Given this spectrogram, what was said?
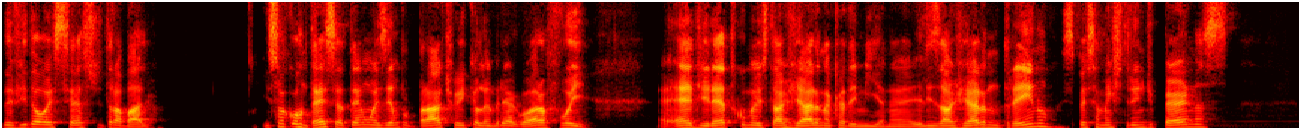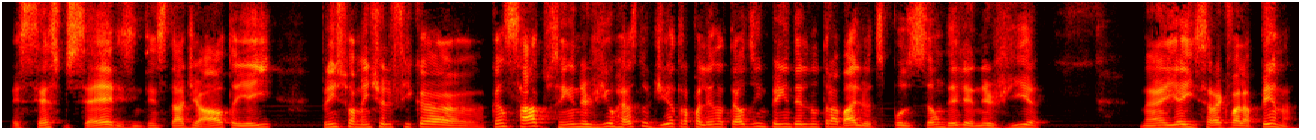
devido ao excesso de trabalho. Isso acontece até um exemplo prático aí que eu lembrei agora foi é, é direto com o meu estagiário na academia, né? Ele exagera no treino, especialmente treino de pernas, excesso de séries, intensidade alta, e aí principalmente ele fica cansado, sem energia o resto do dia, atrapalhando até o desempenho dele no trabalho, a disposição dele, a energia, né? E aí, será que vale a pena?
